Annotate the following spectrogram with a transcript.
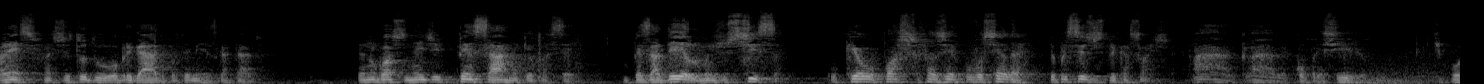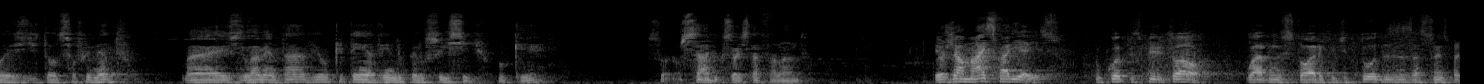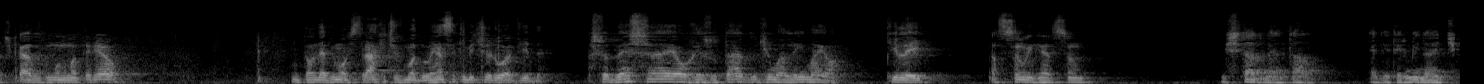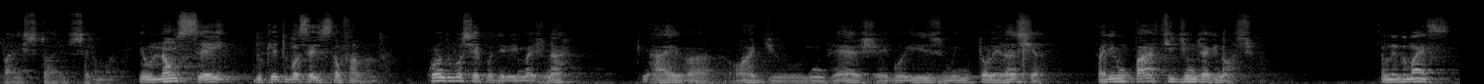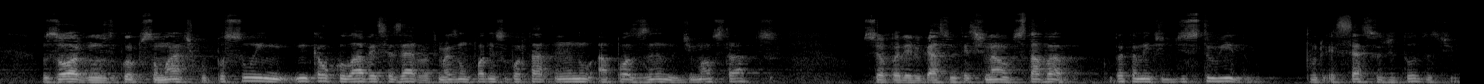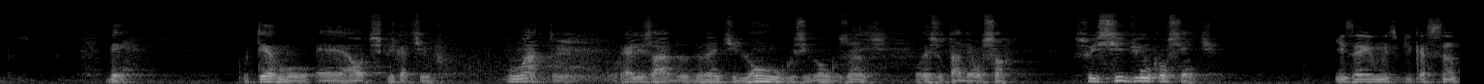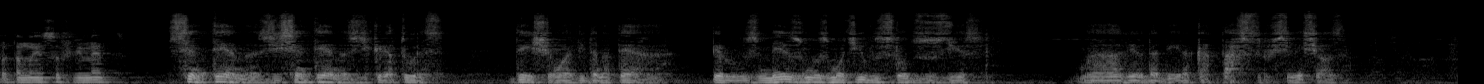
Lourenço, antes de tudo, obrigado por ter me resgatado. Eu não gosto nem de pensar no que eu passei. Um pesadelo, uma injustiça. O que eu posso fazer por você, André? Eu preciso de explicações. Ah, claro, é compreensível. Depois de todo o sofrimento. Mas lamentável que tenha vindo pelo suicídio. O quê? O senhor não sabe o que o senhor está falando. Eu jamais faria isso. O corpo espiritual guarda um histórico de todas as ações praticadas no mundo material. Então deve mostrar que tive uma doença que me tirou a vida. A sua doença é o resultado de uma lei maior. Que lei? Ação e reação. O estado mental é determinante para a história do ser humano. Eu não sei do que, que vocês estão falando. Quando você poderia imaginar que raiva, ódio, inveja, egoísmo e intolerância fariam parte de um diagnóstico? Além do mais, os órgãos do corpo somático possuem incalculáveis reservas, mas não podem suportar ano após ano de maus tratos. O seu aparelho gastrointestinal estava completamente destruído por excessos de todos os tipos. Bem, o termo é autoexplicativo. Um ato realizado durante longos e longos anos, o resultado é um só: suicídio inconsciente. Eis aí uma explicação para tamanho sofrimento. Centenas e centenas de criaturas deixam a vida na Terra pelos mesmos motivos todos os dias. Uma verdadeira catástrofe silenciosa.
